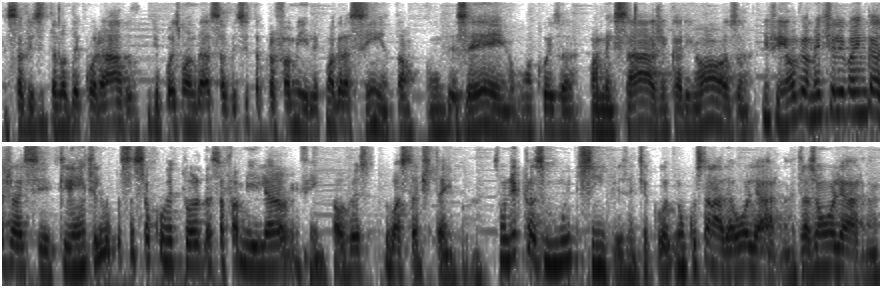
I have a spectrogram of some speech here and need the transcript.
essa visita no decorado, e depois mandar essa visita para a família, uma gracinha tal, um desenho, alguma coisa, uma mensagem carinhosa. Enfim, obviamente ele vai engajar esse cliente, ele vai precisar ser o corretor dessa família, enfim, talvez por bastante tempo. Né? São dicas muito simples, gente, não custa nada, é o olhar, né? trazer um olhar, né?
